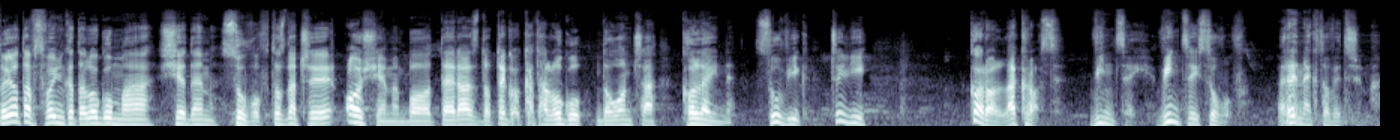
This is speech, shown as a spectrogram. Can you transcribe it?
Toyota w swoim katalogu ma 7 SUVów, to znaczy 8, bo teraz do tego katalogu dołącza kolejny SUVik, czyli Corolla Cross. Więcej, więcej SUVów. Rynek to wytrzyma.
